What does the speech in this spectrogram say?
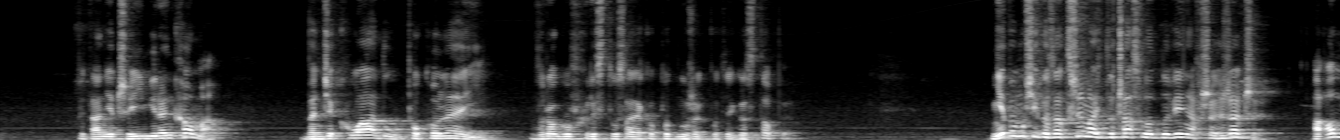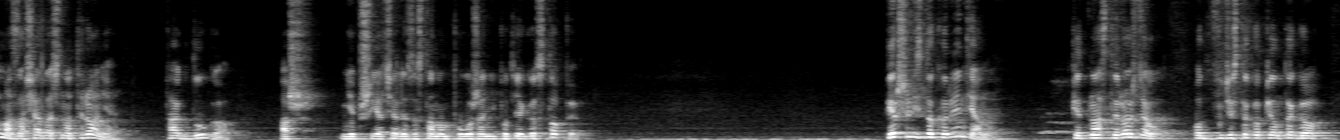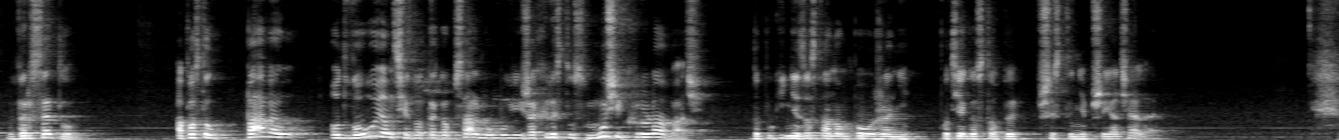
pytanie czyimi rękoma, będzie kładł po kolei wrogów Chrystusa jako podnóżek pod jego stopy. Niebo musi go zatrzymać do czasu odnowienia wszechrzeczy, a on ma zasiadać na tronie tak długo, aż nieprzyjaciele zostaną położeni pod jego stopy. Pierwszy list do Koryntian, 15 rozdział od 25 wersetu. Apostoł Paweł, odwołując się do tego psalmu, mówi, że Chrystus musi królować, dopóki nie zostaną położeni pod jego stopy wszyscy nieprzyjaciele.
